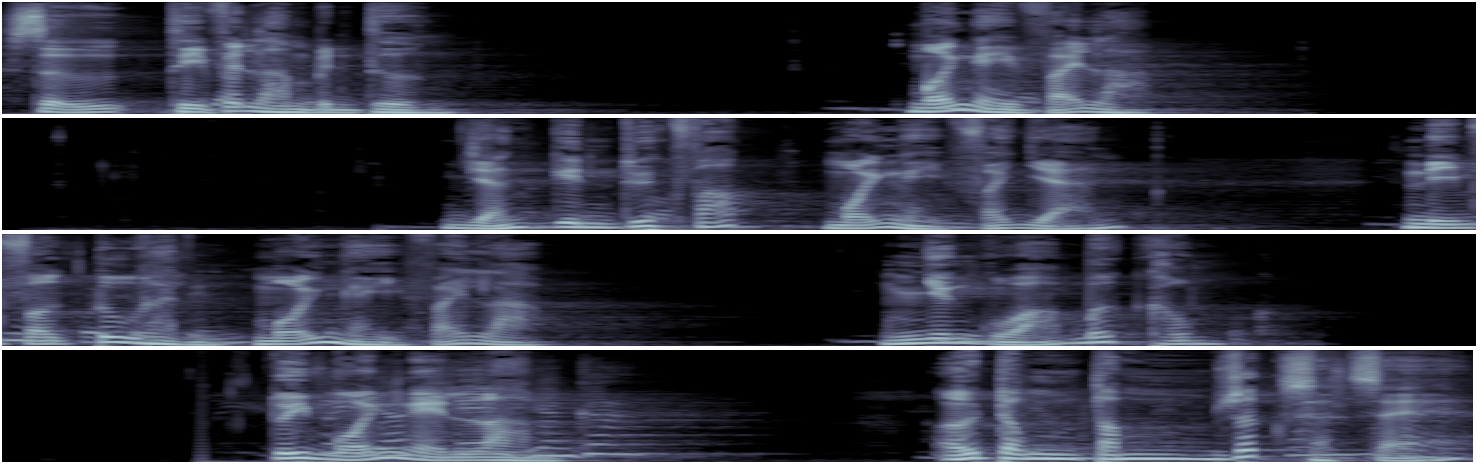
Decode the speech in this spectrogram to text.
Sự thì phải làm bình thường. Mỗi ngày phải làm. Giảng kinh thuyết pháp, Mỗi ngày phải giảng. Niệm Phật tu hành, Mỗi ngày phải làm. Nhân quả bất không. Tuy mỗi ngày làm ở trong tâm rất sạch sẽ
